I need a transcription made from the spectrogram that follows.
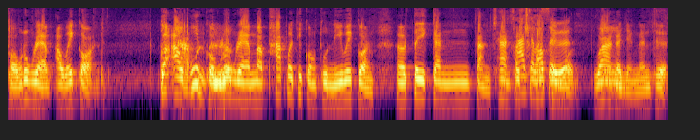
ของโรงแรมเอาไว้ก่อน ก็เอาครับหุ้นของโรงแรมมาพักไว้ที่กองทุนนี้ไว้ก่อนเอ่อตีกันต่างชาติเขาต่างชาติจะชมาอบไปซื้อหมดว่ากันอืมอย่างนั้นเถอะ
